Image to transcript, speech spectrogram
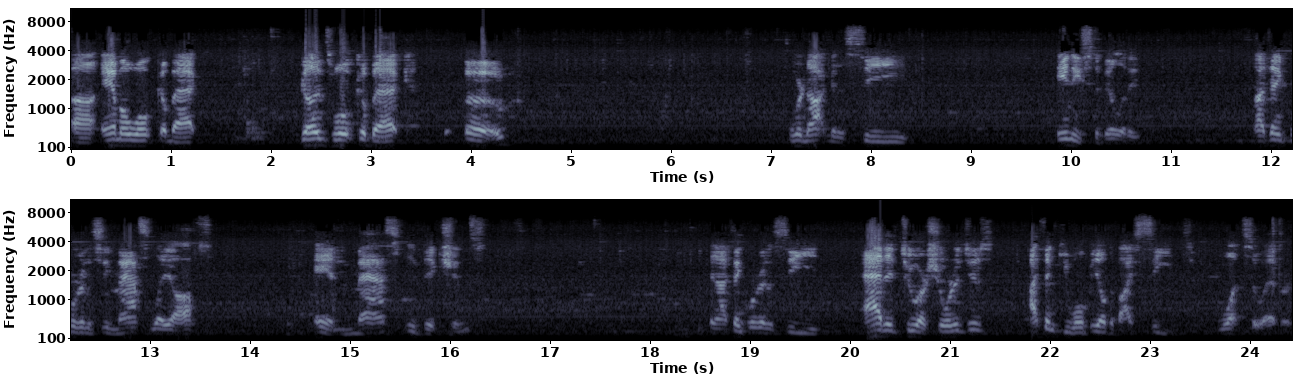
Uh, ammo won't come back. Guns won't come back. Uh, we're not going to see any stability. I think we're going to see mass layoffs and mass evictions. And I think we're going to see added to our shortages. I think you won't be able to buy seeds whatsoever.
